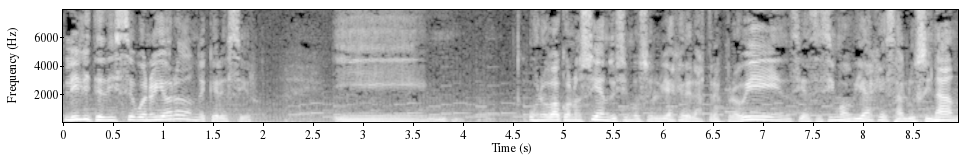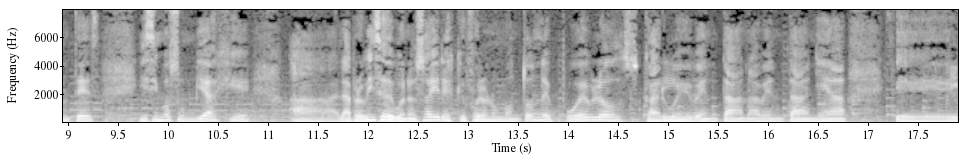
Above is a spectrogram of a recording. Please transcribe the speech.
Lili te dice, bueno, ¿y ahora dónde querés ir? Y uno va conociendo, hicimos el viaje de las tres provincias, hicimos viajes alucinantes, hicimos un viaje a la provincia de Buenos Aires, que fueron un montón de pueblos, Carué. Ventana, Ventaña, eh,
